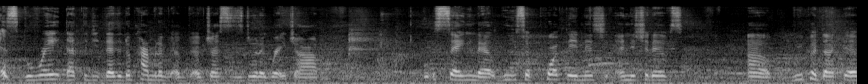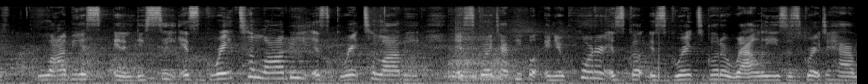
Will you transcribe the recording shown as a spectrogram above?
It's great that the, that the Department of, of Justice is doing a great job saying that we support the initi- initiatives of reproductive lobbyists in DC. It's great to lobby. It's great to lobby. It's great to have people in your corner. It's go, It's great to go to rallies. It's great to have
